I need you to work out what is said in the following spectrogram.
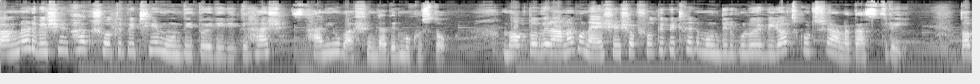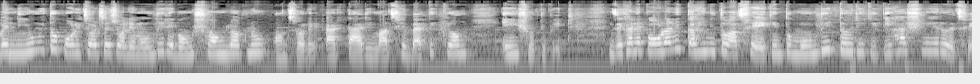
বাংলার বেশিরভাগ সতীপীঠে মন্দির তৈরির ইতিহাস স্থানীয় বাসিন্দাদের মুখস্থ। ভক্তদের আনাগোনায় সেসব সতীপীঠের মন্দিরগুলোয় বিরাজ করছে আলাদা স্ত্রী। তবে নিয়মিত পরিচর্যা চলে মন্দির এবং সংলগ্ন অঞ্চলের, আর তারই মাঝে ব্যতিক্রম এই সতীপীঠ। যেখানে পৌরাণিক কাহিনী তো আছে কিন্তু মন্দির তৈরির ইতিহাস নিয়ে রয়েছে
